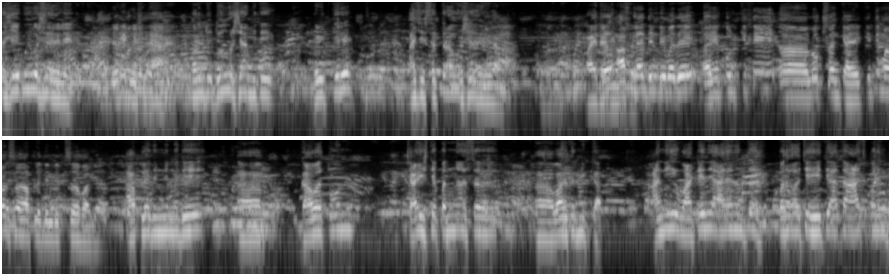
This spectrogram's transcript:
तसे एकवीस वर्ष झालेले आहेत. एकोणीस वर्ष. हा, परंतु दोन वर्ष आम्ही ते वेट केले. असे सतरा वर्ष झालेले आम्हाला दिंडी आपल्या दिंडीमध्ये एकूण किती लोकसंख्या आहे? किती माणसं आपल्या दिंडीत सहभागी आहेत? आपल्या दिंडीमध्ये गावातून चाळीस ते पन्नास वारकरी निघतात. आणि वाटेने आल्यानंतर परगावचे हे ते आता आजपर्यंत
